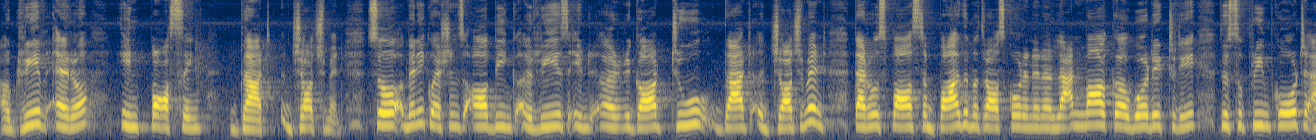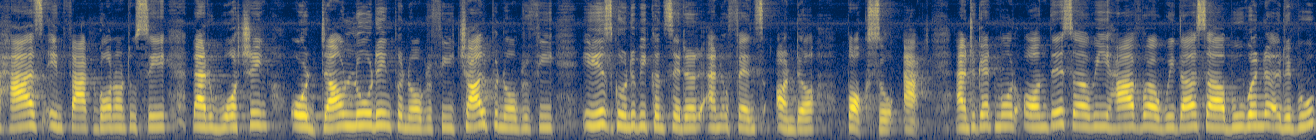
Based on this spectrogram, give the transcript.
a grave error in passing that judgment. So many questions are being raised in uh, regard to that judgment that was passed by the Madras Court and in a landmark uh, verdict today, the Supreme Court has in fact gone on to say that watching or downloading pornography, child pornography is going to be considered an offence under POCSO Act. And to get more on this, uh, we have uh, with us uh, Bhuwan Ribhu,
